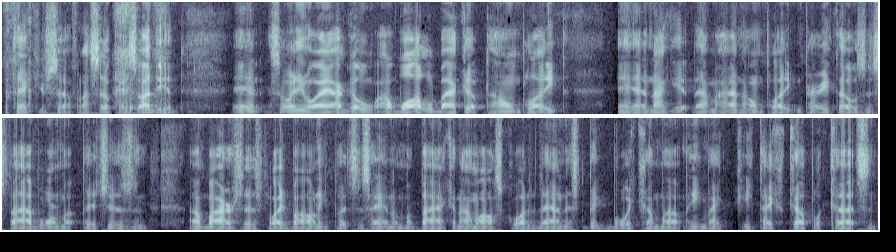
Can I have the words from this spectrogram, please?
protect yourself." And I said, "Okay." So I did. And so anyway, I go, I waddle back up to home plate, and I get down behind home plate, and Perry throws his five warm up pitches, and umpire says play ball, and he puts his hand on my back, and I'm all squatted down. This big boy come up, and he make he takes a couple of cuts, and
